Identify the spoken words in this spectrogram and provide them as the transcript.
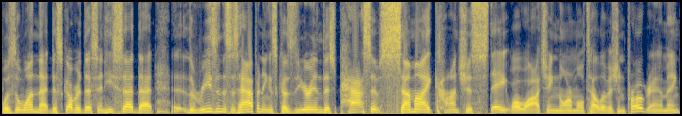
was the one that discovered this, and he said that uh, the reason this is happening is because you're in this passive, semi conscious state while watching normal television programming,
